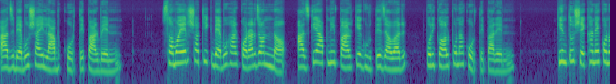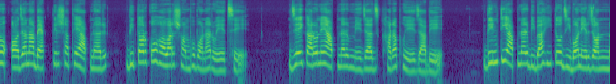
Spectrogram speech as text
আজ ব্যবসায় লাভ করতে পারবেন। সময়ের সঠিক ব্যবহার করার জন্য আজকে আপনি পার্কে ঘুরতে যাওয়ার পরিকল্পনা করতে পারেন। কিন্তু সেখানে কোনো অজানা ব্যক্তির সাথে আপনার বিতর্ক হওয়ার সম্ভাবনা রয়েছে, যেই কারণে আপনার মেজাজ খারাপ হয়ে যাবে। দিনটি আপনার বিবাহিত জীবনের জন্য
